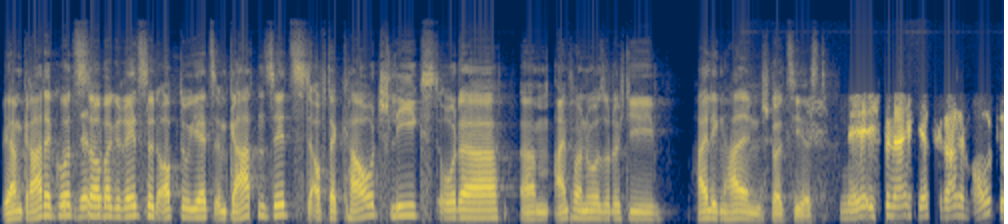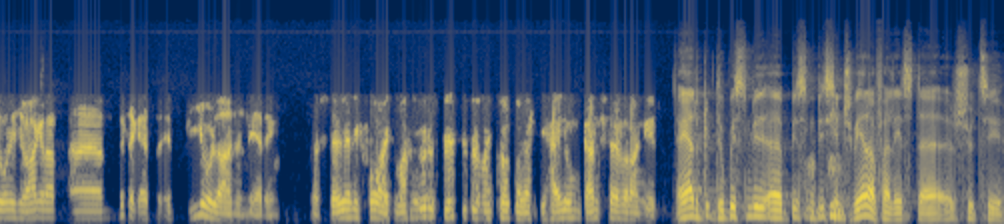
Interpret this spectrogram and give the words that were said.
Wir haben gerade kurz darüber gerätselt, ob du jetzt im Garten sitzt, auf der Couch liegst oder ähm, einfach nur so durch die heiligen Hallen stolzierst. Nee, ich bin eigentlich jetzt gerade im Auto und ich war gerade äh, Mittagessen im Bioladen in Erding. Das stell dir nicht vor. Ich mache nur das Beste für meinen Körper, dass die Heilung ganz schnell vorangeht. Ja, du, bist, äh, bist ein bisschen schwerer verletzt, äh, Schützi.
